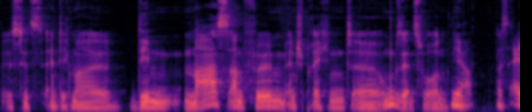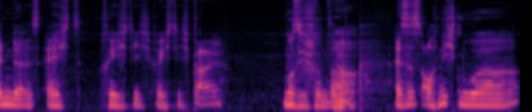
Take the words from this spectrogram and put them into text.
ist jetzt endlich mal dem Maß an Filmen entsprechend äh, umgesetzt worden. Ja. Das Ende ist echt richtig, richtig geil. Muss ich schon sagen. Ja. Es ist auch nicht nur,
